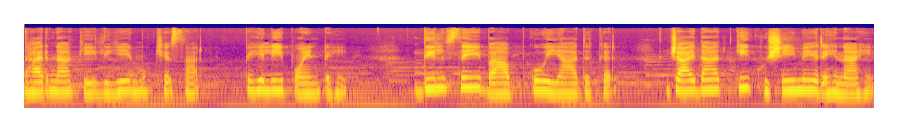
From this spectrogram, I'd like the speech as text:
धारणा के लिए मुख्य सार, पहली पॉइंट है। दिल से बाप को याद कर, जायदाद की खुशी में रहना है।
